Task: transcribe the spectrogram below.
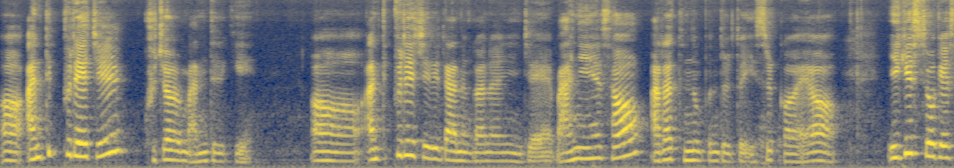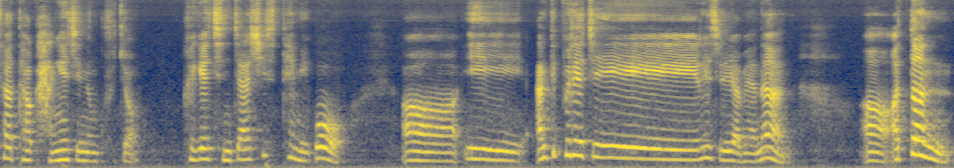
어, 안티프레질 구절 만들기. 어, 안티프레질이라는 거는 이제 많이 해서 알아듣는 분들도 있을 거예요. 이기 속에서 더 강해지는 구조. 그게 진짜 시스템이고, 어, 이 안티프레질 해지려면은, 어, 어떤,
